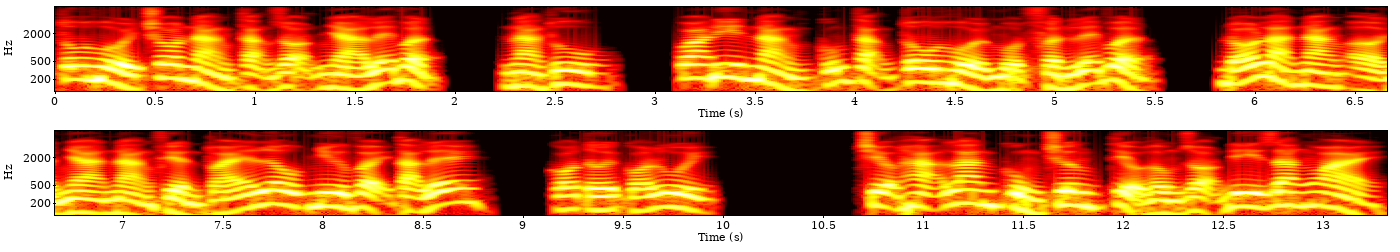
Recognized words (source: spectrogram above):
tô hồi cho nàng tặng dọn nhà lễ vật, nàng thu, qua đi nàng cũng tặng tô hồi một phần lễ vật, đó là nàng ở nhà nàng phiền toái lâu như vậy tạ lễ, có tới có lui. Triệu Hạ Lan cùng Trương Tiểu Hồng dọn đi ra ngoài,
